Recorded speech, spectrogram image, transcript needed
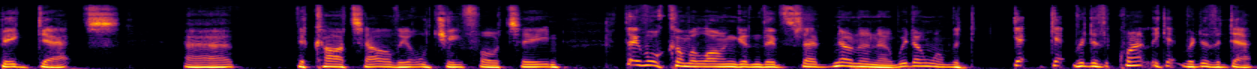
big debts. Uh, the cartel, the old G14, they've all come along and they've said, no, no, no, we don't want the get get rid of the quietly get rid of the debt.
